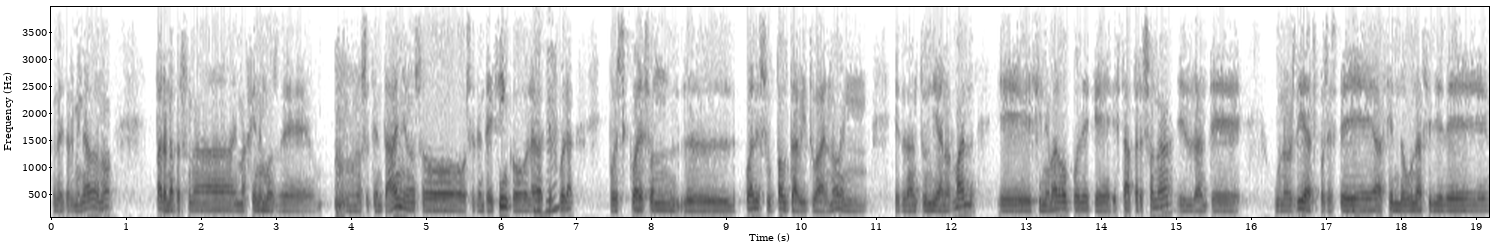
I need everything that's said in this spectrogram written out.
determinado, ¿no? Para una persona, imaginemos, de unos 70 años o 75 o la edad que fuera, pues cuáles son, cuál es su pauta habitual, ¿no? En, durante un día normal. Eh, sin embargo, puede que esta persona eh, durante unos días pues esté haciendo una serie de,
